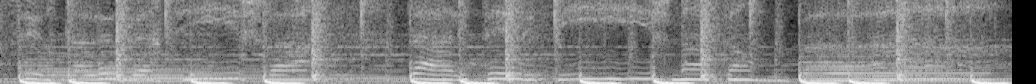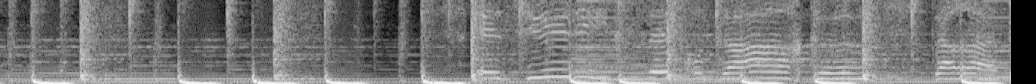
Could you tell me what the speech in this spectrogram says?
sûr, t'as le vertige, va t'allaiter les piges, n'attends pas. Et tu dis que c'est trop tard, que t'as raté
